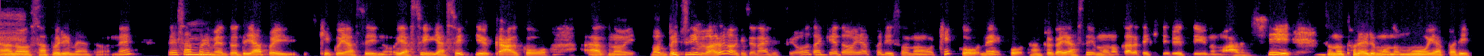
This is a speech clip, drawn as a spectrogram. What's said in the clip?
あの、サプリメントのね。で、サプリメントってやっぱり結構安いの、うん、安い、安いっていうか、こう、あの、まあ、別に悪いわけじゃないですよ。だけど、やっぱりその、結構ね、こう、単価が安いものからできてるっていうのもあるし、その取れるものもやっぱり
